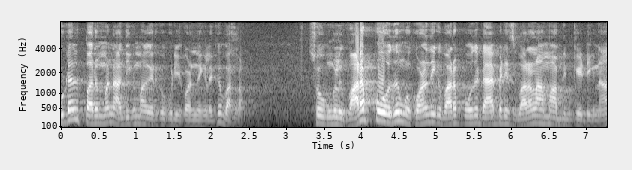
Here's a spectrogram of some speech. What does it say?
உடல் பருமன் அதிகமாக இருக்கக்கூடிய குழந்தைங்களுக்கு வரலாம். ஸோ உங்களுக்கு வரப்போகுது உங்கள் குழந்தைக்கு வரப்போகுது டயபெட்டிஸ் வரலாமா அப்படின்னு கேட்டிங்கன்னா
